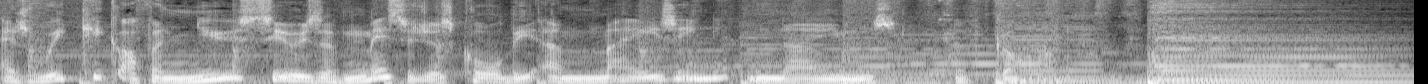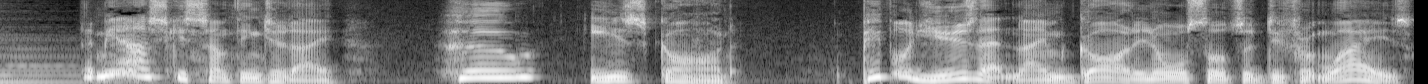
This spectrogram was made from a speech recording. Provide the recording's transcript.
as we kick off a new series of messages called The Amazing Names of God. Let me ask you something today. Who is God? People use that name God in all sorts of different ways.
